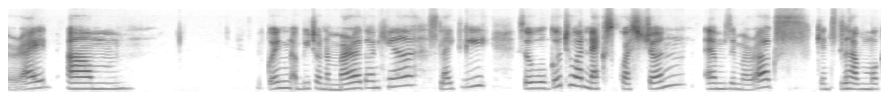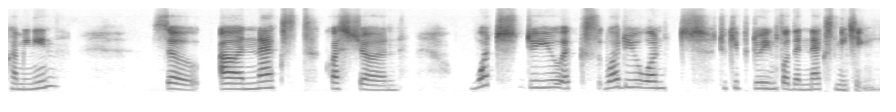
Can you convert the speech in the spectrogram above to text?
All right. Um, going a bit on a marathon here, slightly. So we'll go to our next question. MZ Marux can still have more coming in. So our next question what do you ex what do you want to keep doing for the next meeting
